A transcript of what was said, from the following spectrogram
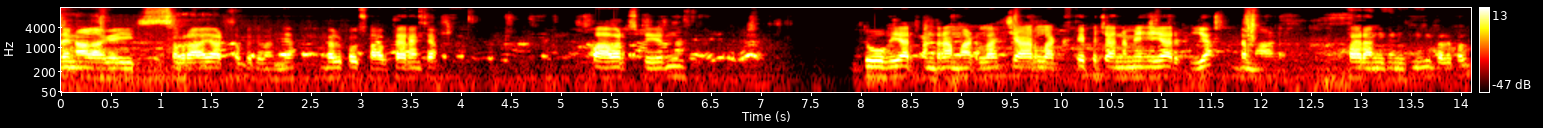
ਦੇ ਨਾਲ ਆ ਗਈ ਸਵਰਾਜ 855 ਬਿਲਕੁਲ ਸਾਫ਼ ਟਾਇਰਾਂ ਚ ਪਾਵਰ ਸਟੇਅਰਨ 2015 ਮਾਡਲ ਆ 4 ਲੱਖ ਤੇ 95000 ਰੁਪਇਆ ਡਿਮਾਂਡ ਟਾਇਰਾਂ ਦੀ ਕੰਡੀਸ਼ਨ ਵੀ ਬਿਲਕੁਲ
